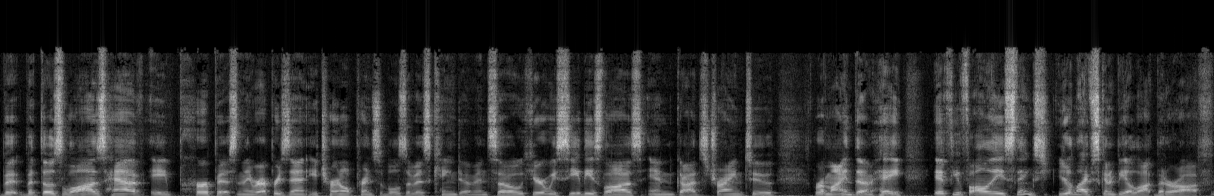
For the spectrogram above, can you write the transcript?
but but those laws have a purpose and they represent eternal principles of his kingdom and so here we see these laws and god's trying to remind them hey if you follow these things your life's going to be a lot better off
